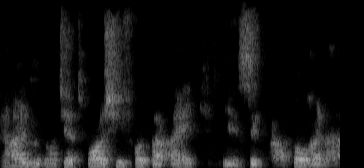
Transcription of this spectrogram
général que quand il y a trois chiffres pareils, c'est par rapport à la,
